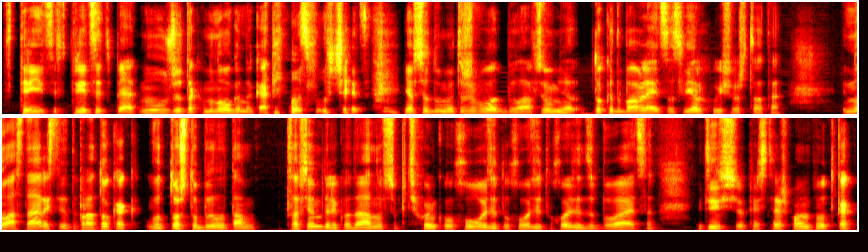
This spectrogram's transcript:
в 30, в 35, ну, уже так много накопилось, получается. Я все думаю, это же вот было, а все у меня только добавляется сверху еще что-то. Ну, а старость это про то, как вот то, что было там совсем далеко, да, оно все потихоньку уходит, уходит, уходит, забывается, и ты все перестаешь помнить. Вот как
